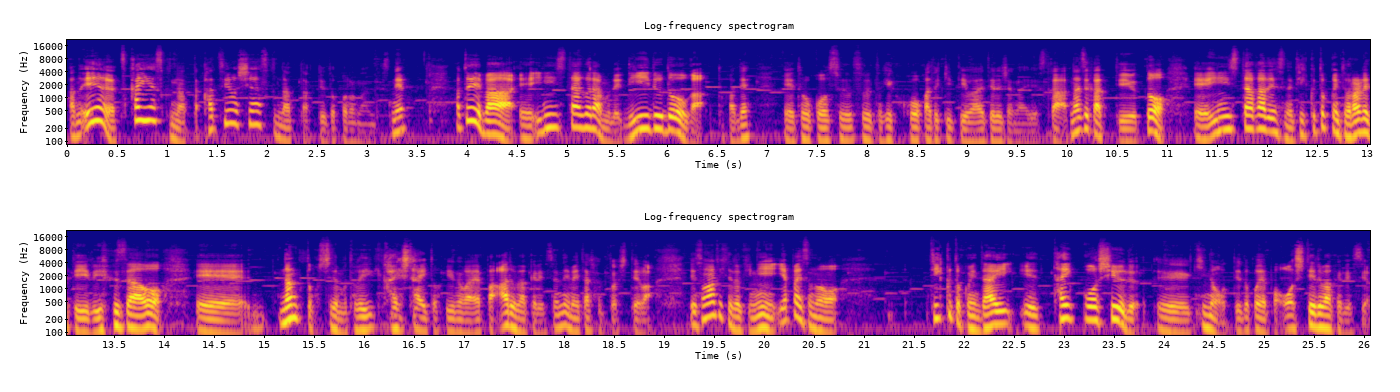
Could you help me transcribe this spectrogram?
あの AI が使いやすくなった、活用しやすくなったっていうところなんですね。例えば、インスタグラムでリール動画かね、え投稿するすると結構効果的って言われてるじゃないですか。なぜかっていうと、えインスタがですね、TikTok に取られている ユーザーを、えー、なんとしてでも取り返したいというのがやっぱあるわけですよね、メタ社としては。で、そうなってきた時に、やっぱりその、TikTok に大、えー対抗しうる、えー機能っていうところをやっぱ押してるわけですよ。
